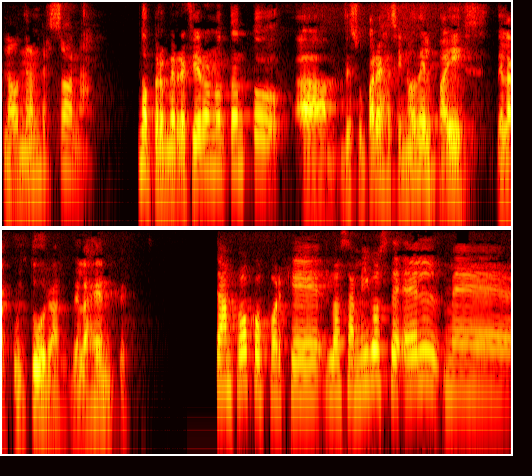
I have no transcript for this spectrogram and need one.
la otra persona. No, pero me refiero no tanto a, de su pareja, sino del país, de la cultura, de la gente. Tampoco, porque los amigos de él me,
